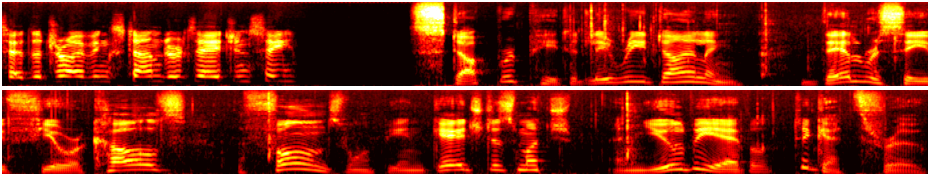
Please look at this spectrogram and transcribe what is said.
said the Driving Standards Agency? Stop repeatedly redialing. They'll receive fewer calls, the phones won't be engaged as much, and you'll be able to get through.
